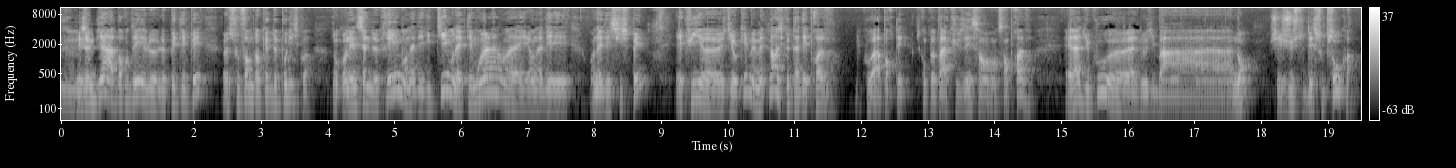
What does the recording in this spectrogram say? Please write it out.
Hmm. Et j'aime bien aborder le, PTP euh, sous forme d'enquête de police, quoi. Donc on a une scène de crime, on a des victimes, on a des témoins, on a, on a des, on a des suspects. Et puis euh, je dis ok, mais maintenant, est-ce que tu as des preuves, du coup, à apporter? Parce qu'on peut pas accuser sans, sans preuve. Et là, du coup, euh, elle nous dit bah non, j'ai juste des soupçons, quoi.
